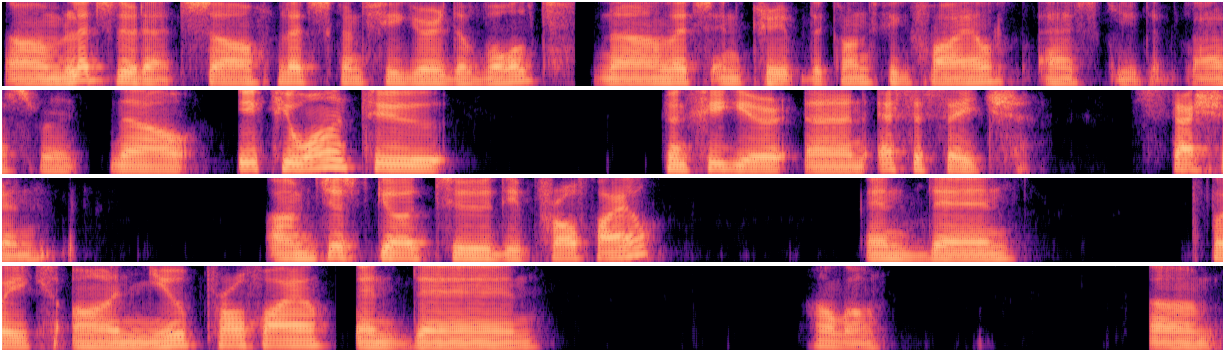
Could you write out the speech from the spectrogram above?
Um, let's do that. So let's configure the vault. Now let's encrypt the config file ask you the password. Now if you want to configure an SSH session um, just go to the profile and then click on new profile and then hold on. Um,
